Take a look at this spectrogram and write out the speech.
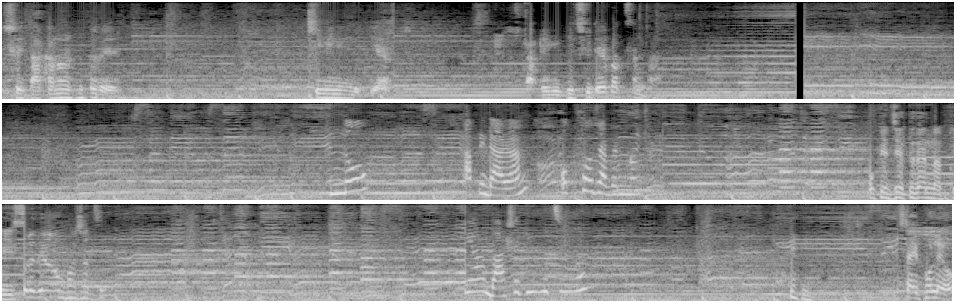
সেই তাকানোর ভিতরে কি মিনিং লুকিয়ে আছে? আপনি কি কিছুই টের পাচ্ছেন না নো আপনি দাঁড়ান কোথাও যাবেন না ওকে যেতে দেন না প্লিজ করে দেওয়া অভ্যাস আছে আপনি আমার বাসা কি হচ্ছেন গো? টাইপ হলেও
